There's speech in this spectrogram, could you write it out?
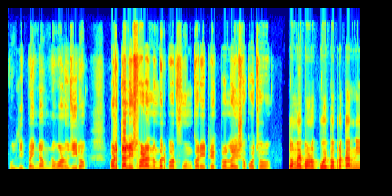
કુલદીપભાઈ નામ નવાણું જીરો. અડતાલીસ વાળા નંબર પર ફોન કરી ટ્રેક્ટર લઈ શકો છો. તમે પણ કોઈ પણ પ્રકારની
